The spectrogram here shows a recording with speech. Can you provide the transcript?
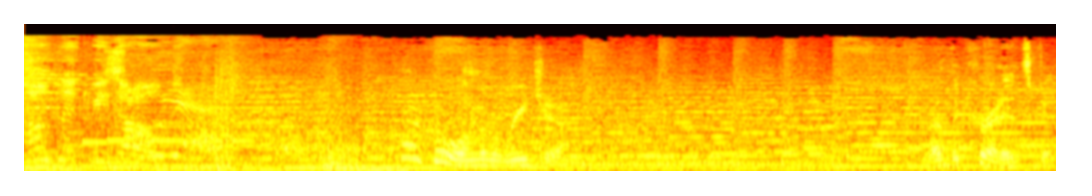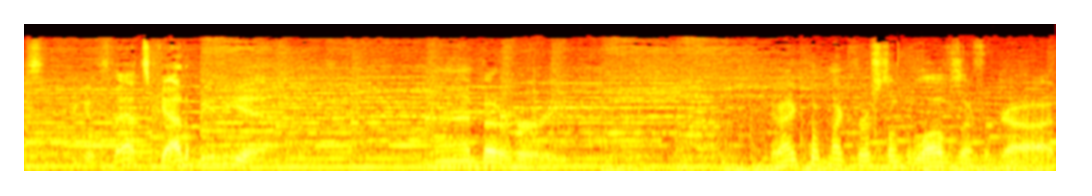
Conflict resolved. Oh, cool, another regen. The credits, cause, because that's gotta be the end. I better hurry. Can I equip my crystal gloves? I forgot.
